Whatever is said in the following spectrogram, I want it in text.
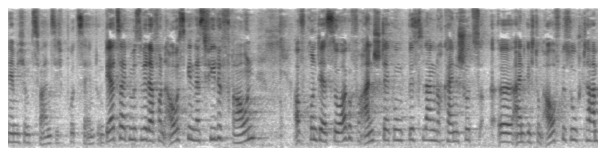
nämlich um 20% Derzeit müssen wir davon ausgehen, dass viele Frauen aufgrund der Sorge vor Ansteckung bislang noch keine Schutzeinrichtung aufgesucht haben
